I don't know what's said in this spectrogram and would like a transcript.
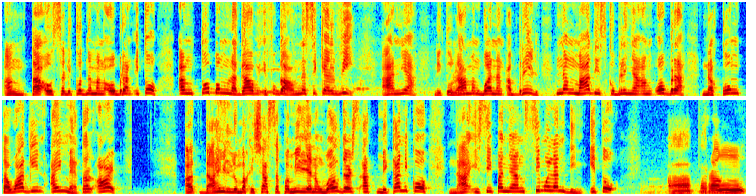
Ang tao sa likod ng mga obrang ito, ang tubong Lagawi Ifugao na si Kelvy. Anya, nito lamang buwan ng Abril nang madiskubre niya ang obra na kung tawagin ay metal art. At dahil lumaki siya sa pamilya ng welders at mekaniko, naisipan niyang simulan din ito. Ah, parang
